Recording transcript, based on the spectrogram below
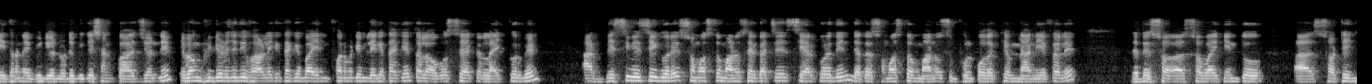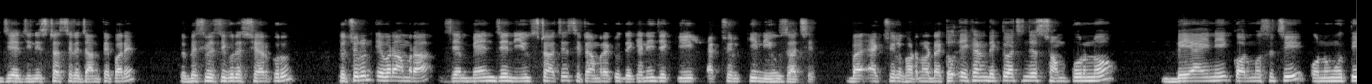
এই ধরনের ভিডিও নোটিফিকেশন পাওয়ার জন্য। এবং ভিডিওটা যদি ভালো লেগে থাকে বা ইনফরমেটিভ লেগে থাকে, তাহলে অবশ্যই একটা লাইক করবেন। আর বেশি বেশি করে সমস্ত মানুষের কাছে শেয়ার করে দিন, যাতে সমস্ত মানুষ ভুল পদক্ষেপ না নিয়ে ফেলে, যাতে সবাই কিন্তু সঠিক যে জিনিসটা সেটা জানতে পারে। তো বেশি বেশি করে শেয়ার করুন। তো চলুন, এবার আমরা যে মেন যে নিউজটা আছে, সেটা আমরা একটু দেখে নিই যে কি অ্যাকচুয়াল কি নিউজ আছে বা অ্যাকচুয়াল ঘটনাটা তো এখানে দেখতে পাচ্ছেন যে সম্পূর্ণ বেআইনি কর্মসূচি অনুমতি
